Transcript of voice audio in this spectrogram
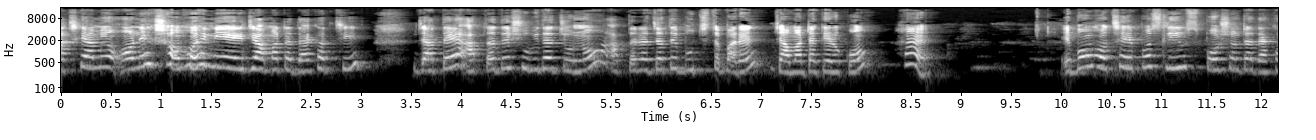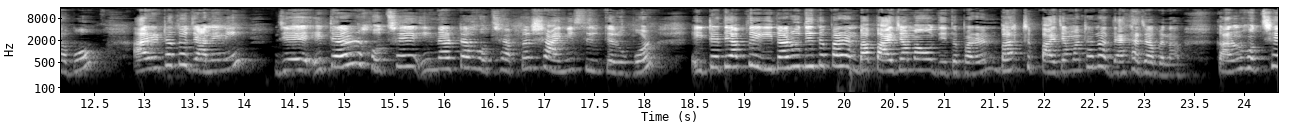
আজকে আমি অনেক সময় নিয়ে এই জামাটা দেখাচ্ছি, যাতে আপনাদের সুবিধার জন্য আপনারা যাতে বুঝতে পারেন জামাটা কীরকম হ্যাঁ? এবং হচ্ছে এরপর স্লিভস পোর্শনটা দেখাবো। আর এটা তো জানেনই যে এটার হচ্ছে ইনারটা হচ্ছে আপনার শাইনি সিল্কের উপর। এইটা দিয়ে আপনি ইনারও দিতে পারেন বা পায়জামাও দিতে পারেন বাট পায়জামাটা না দেখা যাবে না। কারণ হচ্ছে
